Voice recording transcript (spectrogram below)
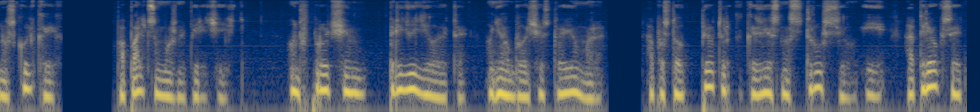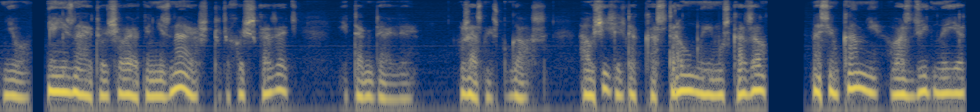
но сколько их? По пальцам можно перечесть. Он, впрочем, предвидел это. У него было чувство юмора. Апостол Петр, как известно, струсил и отрекся от него. Я не знаю этого человека, не знаю, что ты хочешь сказать и так далее. Ужасно испугался. А учитель так остроумно ему сказал, «На сем камне воздвигну я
